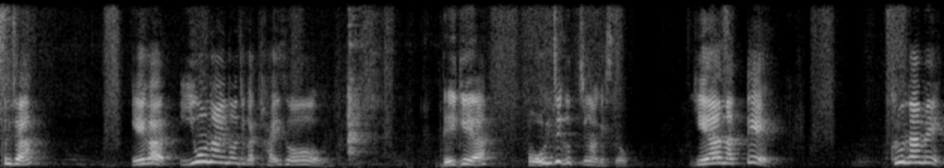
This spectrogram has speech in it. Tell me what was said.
그럼 자. 얘가 이온화 에너지가 다 해서 4개야. 언제 급증하겠어? 얘 하나 떼. 그 다음에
